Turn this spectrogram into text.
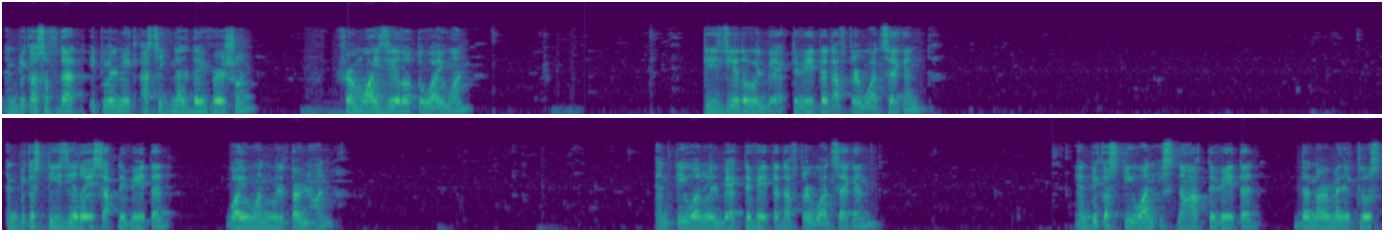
And because of that it will make a signal diversion from y0 to y1 T0 will be activated after 1 second. And because T0 is activated, Y1 will turn on. And T1 will be activated after 1 second. And because T1 is now activated, the normally closed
